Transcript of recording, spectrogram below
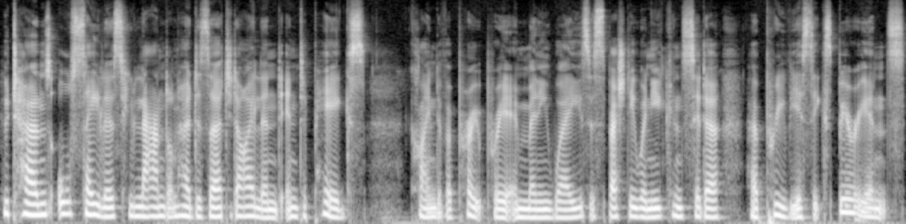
who turns all sailors who land on her deserted island into pigs. Kind of appropriate in many ways, especially when you consider her previous experience.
